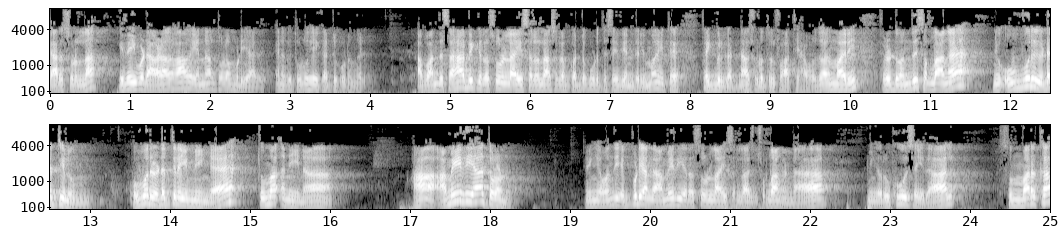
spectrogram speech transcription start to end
யார சொல்லலாம் இதை விட அழகாக என்னால் தொழ முடியாது. எனக்கு தொழுகையை கற்றுக் கொடுங்கள். அப்போ அந்த சஹாபிக்கு ரசூல்லாய் சல்லா சொல்லம் கற்றுக் கொடுத்த செய்தி என்ன தெரியுமா? நீ தக்பீர் கட்டினா சுரத்துல் ஃபாத்தியாவது அது மாதிரி சொல்லிட்டு வந்து சொல்லாங்க. நீ ஒவ்வொரு இடத்திலும் ஒவ்வொரு இடத்திலையும் நீங்க தும நீனா அமைதியா தொழணும் நீங்க வந்து எப்படி அந்த அமைதியை ரசூல்லாஹி ஸல்லல்லாஹு அலைஹி சொல்லாங்கண்டா? நீங்க ருக்கு செய்தால் சும்மர்கா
